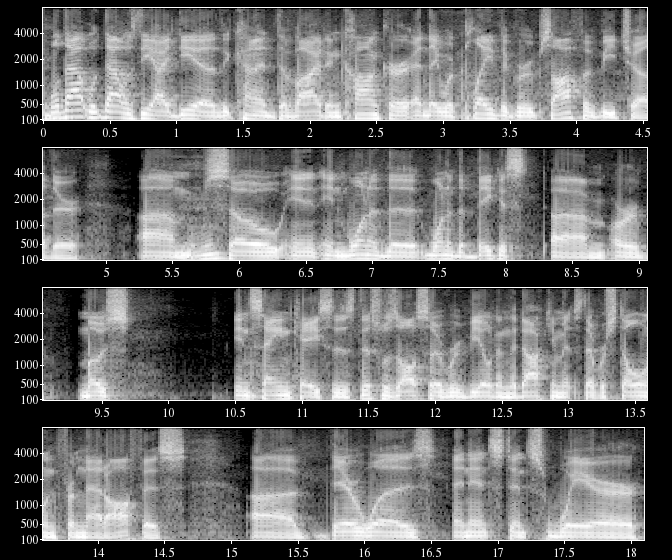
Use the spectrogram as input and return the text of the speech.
Well, that wa- that was the idea, the kind of divide and conquer, and they would play the groups off of each other. Um, So, in, in one of the one of the biggest um, or most insane cases, this was also revealed in the documents that were stolen from that office. Uh, there was an instance where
